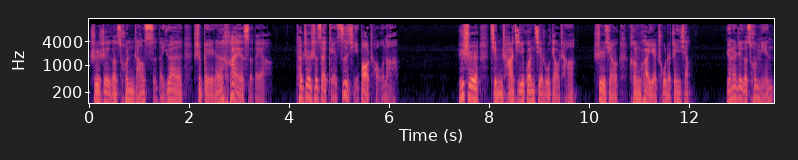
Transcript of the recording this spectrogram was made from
是这个村长死的冤，是被人害死的呀！他这是在给自己报仇呢。于是警察机关介入调查，事情很快也出了真相。原来这个村民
